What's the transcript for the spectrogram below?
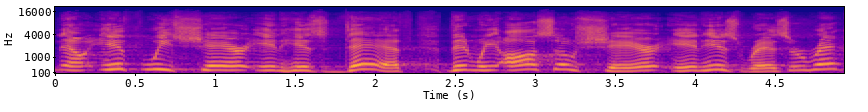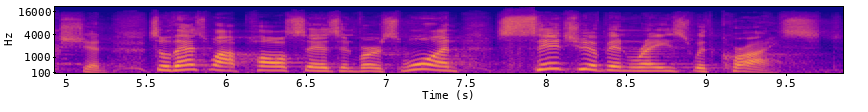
Now, if we share in his death, then we also share in his resurrection. So that's why Paul says in verse 1 since you have been raised with Christ,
